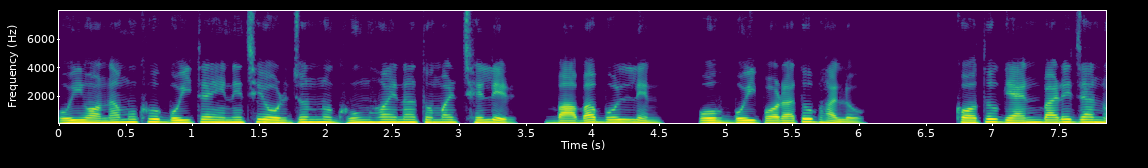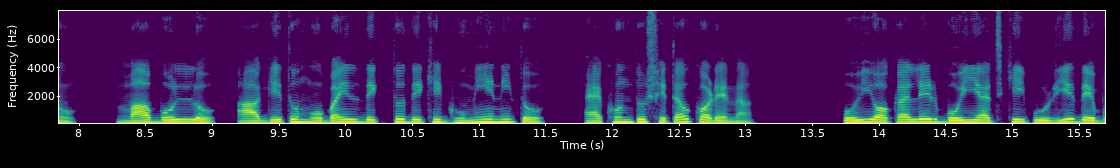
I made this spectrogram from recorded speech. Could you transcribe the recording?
ওই অনামুখ বইটা এনেছে, ওর জন্য ঘুম হয় না তোমার ছেলের। বাবা বললেন ও বই পড়া তো ভালো। কত জ্ঞান বাড়ে জানো? মা বলল, আগে তো মোবাইল দেখত দেখে ঘুমিয়ে নিত, এখন তো সেটাও করে না। ওই অকালের বই আজকেই পুড়িয়ে দেব।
